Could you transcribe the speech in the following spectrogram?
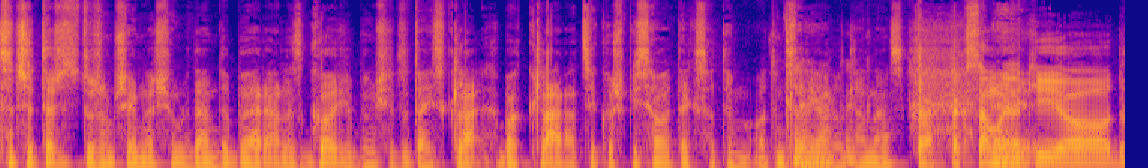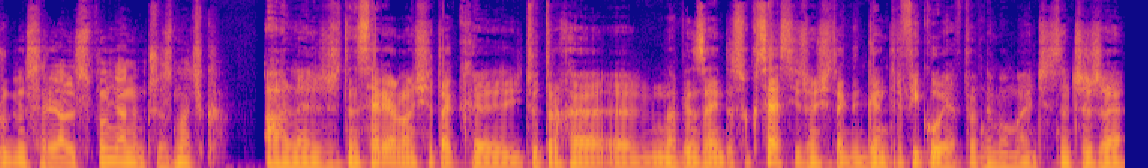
Znaczy też z dużą przyjemnością oglądałem DBR, ale zgodziłbym się tutaj, z Kla chyba Klara Cykosz pisała tekst o tym, o tym Klara, serialu tak. dla nas. Tak, tak samo e, jak i o drugim serialu wspomnianym przez Maćka. Ale że ten serial, on się tak, e, i tu trochę e, nawiązanie do sukcesji, że on się tak gentryfikuje w pewnym momencie. Znaczy, że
